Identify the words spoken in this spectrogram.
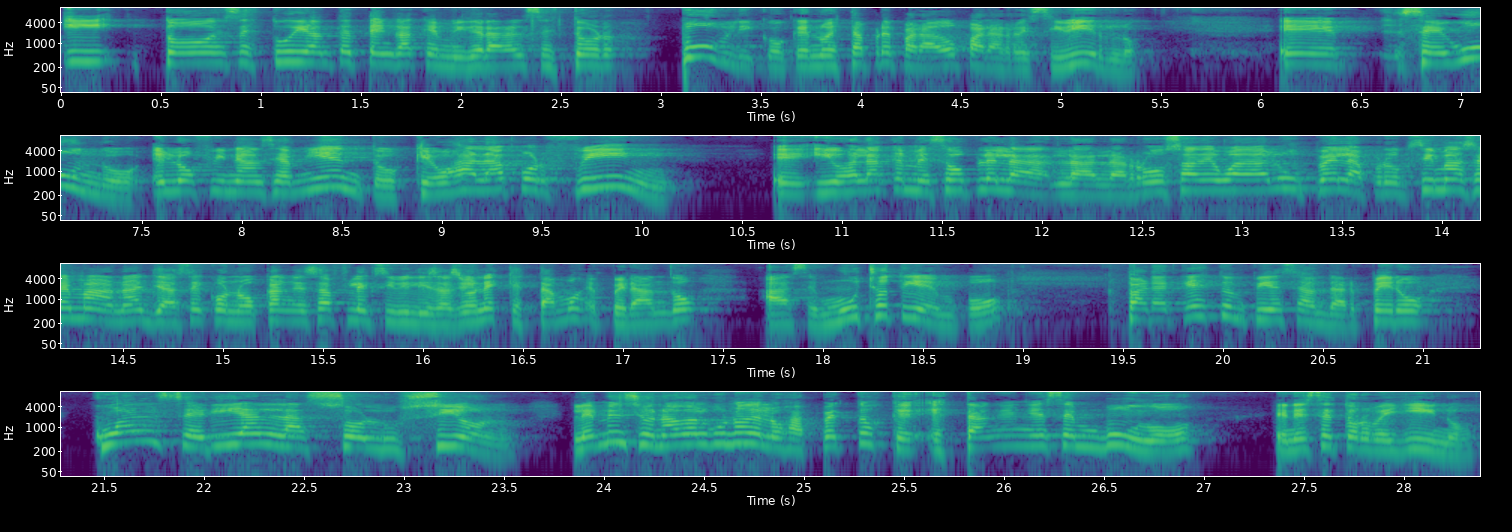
y todo ese estudiante tenga que emigrar al sector público que no está preparado para recibirlo. Eh, segundo, en los financiamientos, que ojalá por fin, eh, y ojalá que me sople la, la, rosa de Guadalupe, la próxima semana ya se conozcan esas flexibilizaciones que estamos esperando hace mucho tiempo para que esto empiece a andar. Pero, ¿cuál sería la solución? Le he mencionado algunos de los aspectos que están en ese embudo, en ese torbellino,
